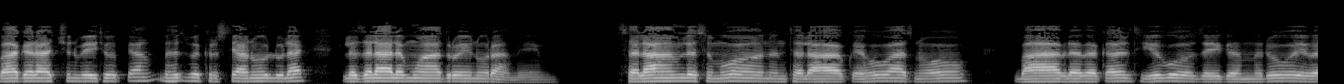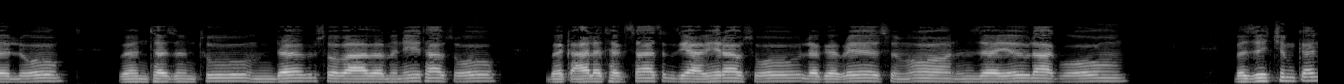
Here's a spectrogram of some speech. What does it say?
በአገራችን በኢትዮጵያ በሕዝበ ክርስቲያኑ ሁሉ ላይ ለዘላለሙ አድሮ ይኑር፣ አሜን። ሰላም ለስምዖን እንተላሃቄሁ አጽንኦ በሀብለ በቀልት ይቦ ዘይገምዶ ይበልኦ በእንተ ዝንቱ እምደብር ሶባ በምኔት አብጽኦ በቃለ ተግሳጽ እግዚአብሔር አብስኦ ለገብሬ ስምዖን እንዘ ይብል በዚህችም ቀን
